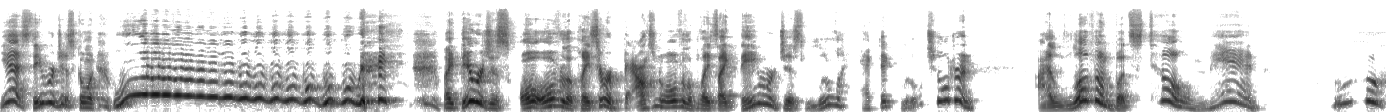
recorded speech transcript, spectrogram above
Yes, they were just going like they were just all over the place. They were bouncing all over the place. Like they were just little hectic little children. I love them, but still, man, ooh,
